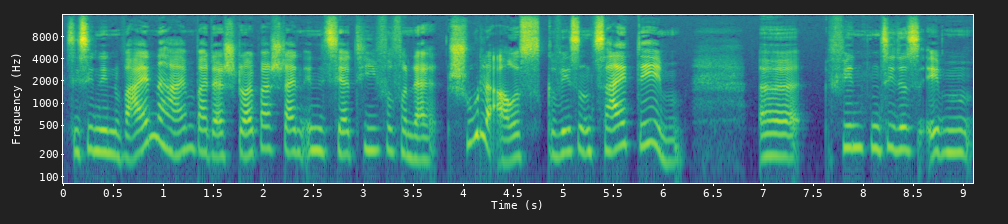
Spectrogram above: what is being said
sie sind in Weinheim bei der Stolperstein-Initiative von der Schule aus gewesen und seitdem äh, finden sie das eben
